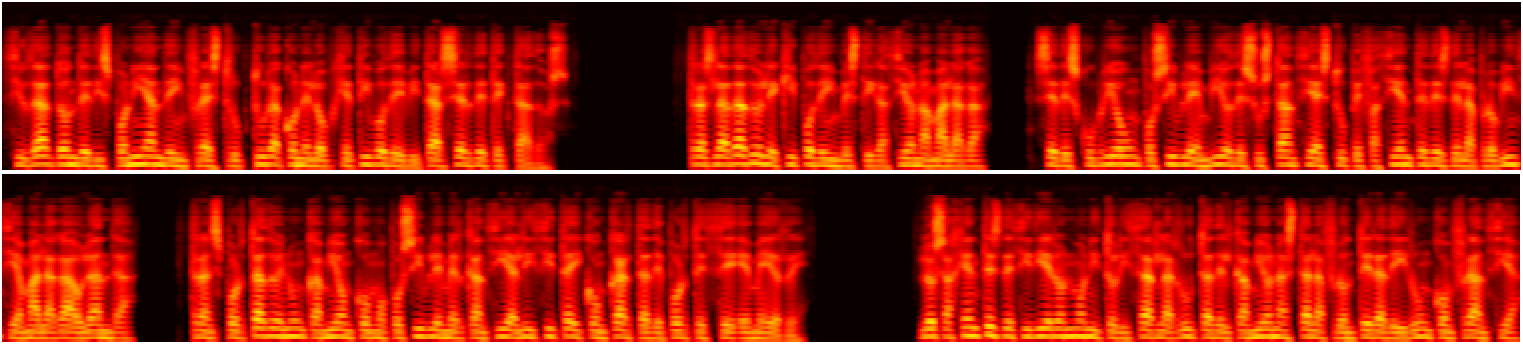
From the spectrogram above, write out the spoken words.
ciudad donde disponían de infraestructura con el objetivo de evitar ser detectados. Trasladado el equipo de investigación a Málaga, se descubrió un posible envío de sustancia estupefaciente desde la provincia Málaga Holanda, transportado en un camión como posible mercancía lícita y con carta de porte CMR. Los agentes decidieron monitorizar la ruta del camión hasta la frontera de Irún con Francia,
